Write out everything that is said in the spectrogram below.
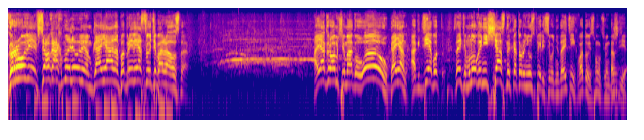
Груви, все как мы любим. Гаяна, поприветствуйте, пожалуйста. А я громче могу. Воу! Гаян, а где вот, знаете, много несчастных, которые не успели сегодня дойти, их водой смыл сегодня дожди.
